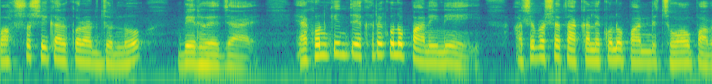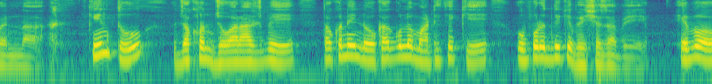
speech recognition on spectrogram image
মৎস্য শিকার করার জন্য বের হয়ে যায়। এখন কিন্তু এখানে কোনো পানি নেই। আশেপাশে তাকালে কোনো পানির ছোঁয়াও পাবেন না। কিন্তু যখন জোয়ার আসবে, তখন এই নৌকাগুলো মাটি থেকে উপরের দিকে ভেসে যাবে। এবং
